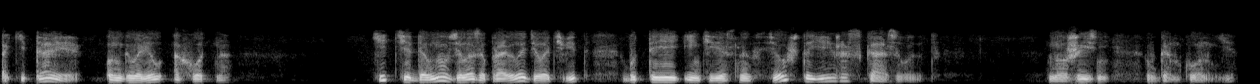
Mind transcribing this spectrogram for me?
О Китае он говорил охотно. Китти давно взяла за правило делать вид, будто ей интересно все, что ей рассказывают. Но жизнь в Гонконге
